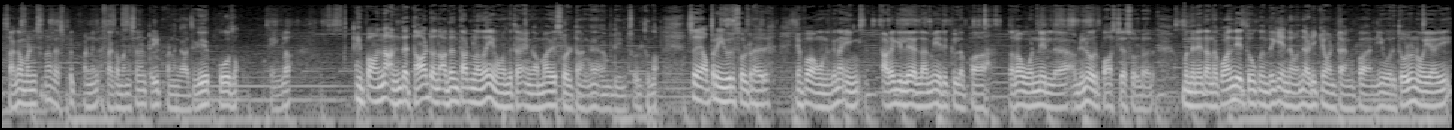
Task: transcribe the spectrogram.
சக மனுஷனாக ரெஸ்பெக்ட் பண்ணுங்கள் சக மனுஷனாக ட்ரீட் பண்ணுங்கள் அதுவே போதும். ஓகேங்களா? இப்போ வந்து அந்த தாட் வந்து அதன் தாட்டில் தான் இவன் வந்துட்டான் எங்கள் அம்மாவே சொல்லிட்டாங்க அப்படின்னு சொல்லிட்டு தான் ஸோ அப்புறம் இவர் சொல்கிறாரு எப்பா அவனுக்குன்னா இங் அழகில்ல எல்லாமே இருக்குல்லப்பா அதெல்லாம் ஒன்றும் இல்லை அப்படின்னு ஒரு பாசிட்டிவாக சொல்கிறாரு முந்த நேற்று அந்த குழந்தைய தூக்குறதுக்கு என்னை வந்து அடிக்க வந்துட்டாங்கப்பா. நீ ஒரு தொழு நோயாகி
